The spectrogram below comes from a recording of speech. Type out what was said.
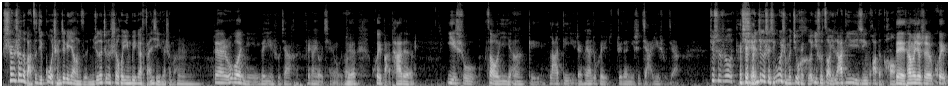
深深的把自己过成这个样子，你觉得这个社会应不应该反省一点什么？对啊，如果你一个艺术家很非常有钱，我觉得会把他的艺术造诣啊、嗯给拉低，人家就会觉得你是假艺术家。就是说钱这个事情为什么就和艺术造诣拉低已经划等号？对他们就是会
